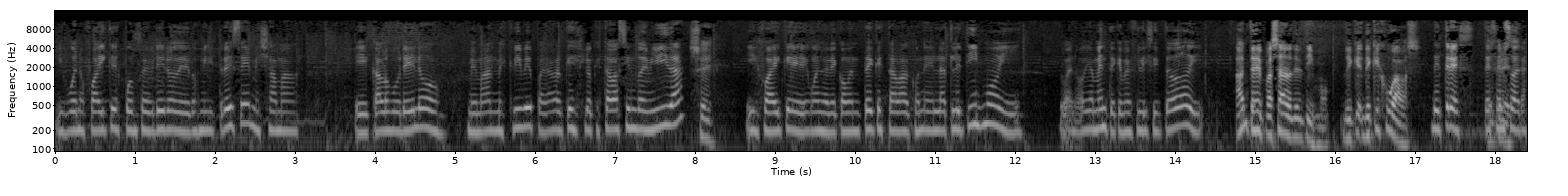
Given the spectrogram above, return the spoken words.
Y bueno, fue ahí que después en febrero de 2013 me llama eh, Carlos Borelo, me, man- me escribe para ver qué es lo que estaba haciendo de mi vida. Sí. Y fue ahí que, bueno, le comenté que estaba con el atletismo y, y bueno, obviamente que me felicitó y Antes de pasar al atletismo, ¿de qué, de qué jugabas? de tres, De defensora.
